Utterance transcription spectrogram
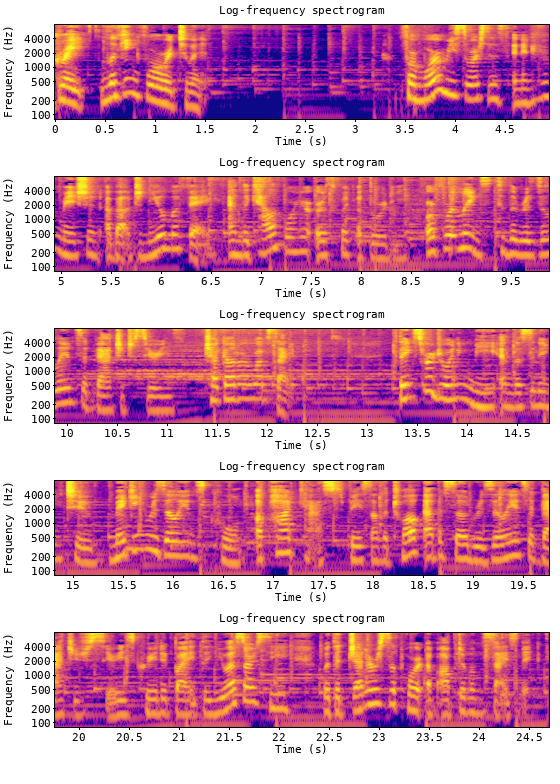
Great, looking forward to it. For more resources and information about Janiele Maffei and the California Earthquake Authority, or for links to the Resilience Advantage series, check out our website. Thanks for joining me and listening to Making Resilience Cool, a podcast based on the 12 episode Resilience Advantage series created by the USRC with the generous support of Optimum Seismic.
